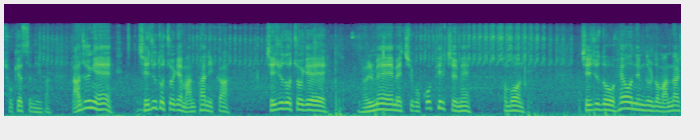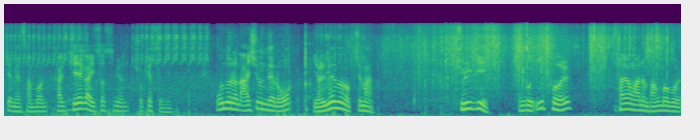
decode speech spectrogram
좋겠습니다. 나중에 제주도 쪽에 많다니까 제주도 쪽에 열매 맺히고 꽃필 쯤에 한번 제주도 회원님들도 만날 겸 해서 한번 갈 기회가 있었으면 좋겠습니다. 오늘은 아쉬운 대로 열매는 없지만 줄기 그리고 잎을 사용하는 방법을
